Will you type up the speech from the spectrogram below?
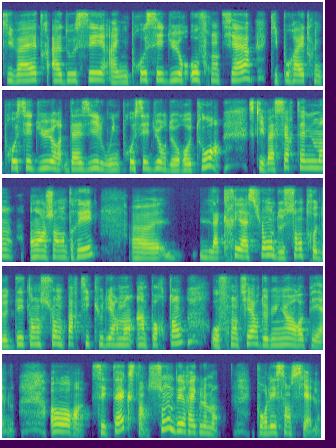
qui va être adossée à une procédure aux frontières qui pourra être une procédure d'asile ou une procédure de retour, ce qui va certainement engendrer euh, la création de centres de détention particulièrement importants aux frontières de l'Union européenne. Or, ces textes sont des règlements pour l'essentiel.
